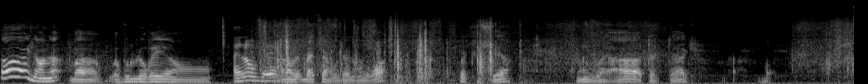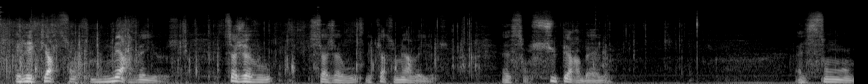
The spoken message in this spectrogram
Oh, il en a, bah, vous l'aurez en... À l'envers. Bah tiens, on donne l'endroit, c'est pas plus cher. Donc voilà, tac tac. Et les cartes sont merveilleuses. Ça j'avoue, ça j'avoue, les cartes sont merveilleuses. Elles sont super belles. Elles sont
